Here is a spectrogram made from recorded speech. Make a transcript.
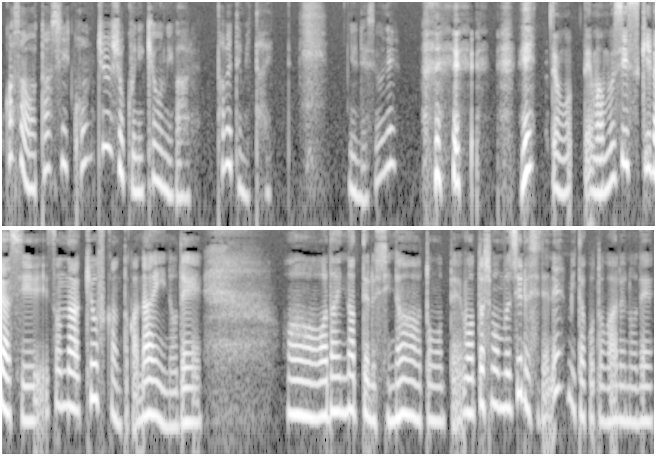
お母さん私昆虫食に興味がある。食べてみたいって言うんですよね。え？って思って、まあ、虫好きだしそんな恐怖感とかないのでああ、話題になってるしなと思って、まあ、私も無印でね、見たことがあるので、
